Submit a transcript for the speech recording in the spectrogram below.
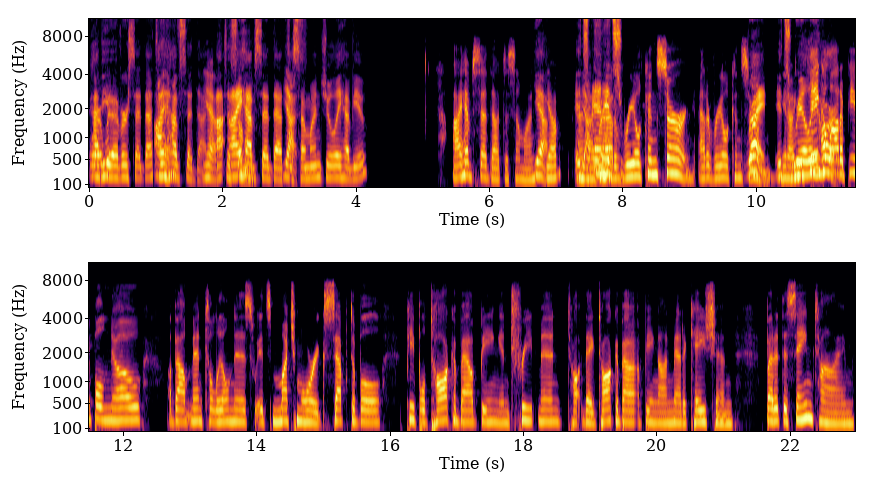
Have you ever said that? I him? have said that. Yeah, I, I have said that yes. to someone. Julie, have you? I have said that to someone. Yeah. Yep. It's, and, and out it's of real concern. Out of real concern. Right. It's you know, really you think hard. a lot of people know about mental illness. It's much more acceptable. People talk about being in treatment. Talk, they talk about being on medication, but at the same time,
